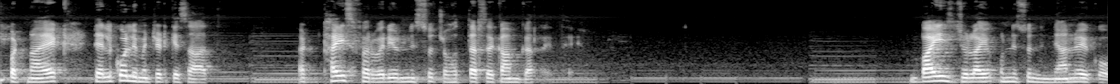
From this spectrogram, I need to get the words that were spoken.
Patnaik Telco limited के साथ 28 फरवरी 1974 से काम कर रहे थे। 22 जुलाई 1999 को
